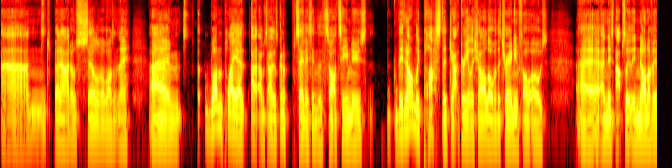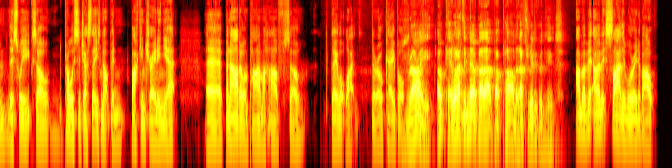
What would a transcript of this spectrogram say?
and Bernardo Silva, wasn't there? Um, one player, I, I was I was going to say this in the sort of team news. They normally plaster Jack Grealish all over the training photos, uh, and there's absolutely none of him this week. So probably suggests that he's not been back in training yet. Uh, Bernardo and Palmer have, so they look like they're okay. But Right. Okay. Well, I didn't know about that about Palmer. That's really good news. I'm a bit I'm a bit slightly worried about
